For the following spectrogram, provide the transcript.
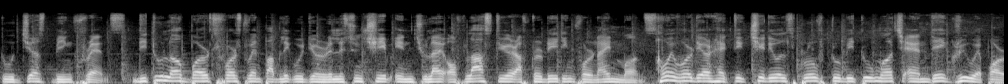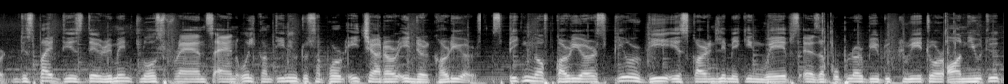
to just being friends. The two lovebirds first went public with their relationship in July of last year after dating for 9 months. However, their hectic schedules proved to be too much and they grew apart. Despite this, they remain close friends and will continue to support each other in their careers. Speaking of careers, Purid is currently making waves as a popular beauty creator on YouTube,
